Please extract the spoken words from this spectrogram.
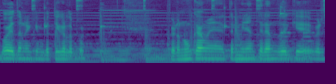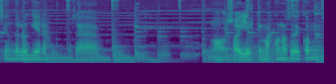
Voy a tener que investigar después. Pero nunca me terminé enterando de qué versión de Loki era. O sea, no soy el que más conoce de cómics.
